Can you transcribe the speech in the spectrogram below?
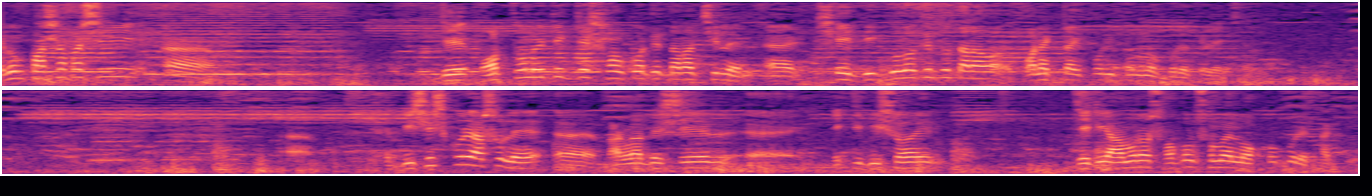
এবং পাশাপাশি যে অর্থনৈতিক যে সংকটে তারা ছিলেন সেই দিকগুলো কিন্তু তারা অনেকটাই পরিপূর্ণ করে ফেলেছেন বিশেষ করে আসলে বাংলাদেশের একটি বিষয় যেটি আমরা সকল সময় লক্ষ্য করে থাকি,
